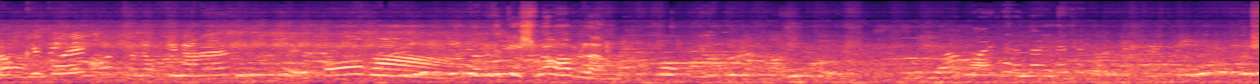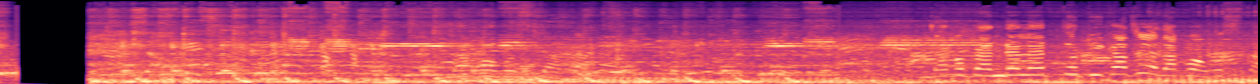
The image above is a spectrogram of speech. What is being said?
লক্ষ্মী কই? লক্ষ্মী নারায়ণ ও মা তুমি তো কৃষ্ণ ভাবলাম। দেখো প্যান্ডেলের তো ঠিক আছে, দেখো অবস্থা।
